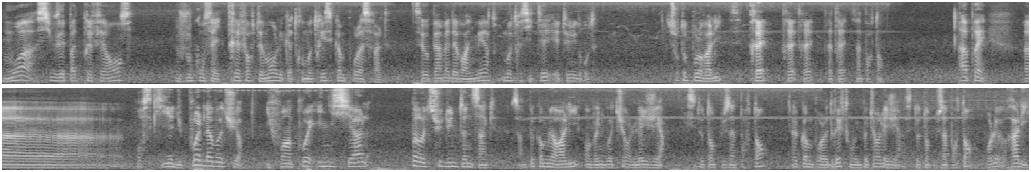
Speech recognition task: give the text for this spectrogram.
Moi, si vous n'avez pas de préférence, je vous conseille très fortement le 4 motrices comme pour l'asphalte. Ça vous permet d'avoir une meilleure motricité et tenue de route. Surtout pour le rallye, c'est très très très très très important. Après, euh, pour ce qui est du poids de la voiture, il faut un poids initial pas au-dessus d'une tonne 5. C'est un peu comme le rallye, on veut une voiture légère. C'est d'autant plus important comme pour le drift, on veut une voiture légère. C'est d'autant plus important pour le rallye.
